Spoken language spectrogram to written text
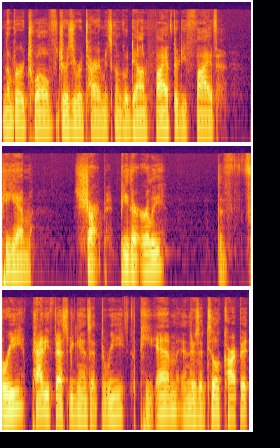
number 12 jersey retirement is going to go down 5:35 p.m. sharp. Be there early. The free Patty Fest begins at 3 p.m. and there's a Teal Carpet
